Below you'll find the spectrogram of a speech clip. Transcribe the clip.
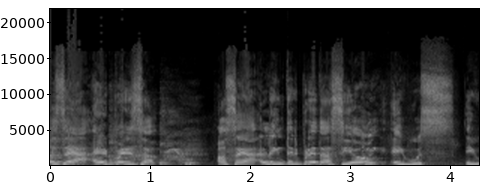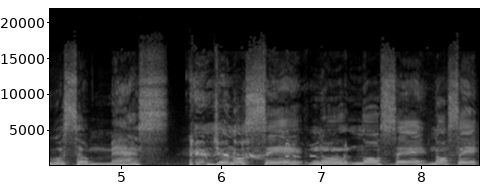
O sea, el perso O sea, la interpretación, it was, it was a mess. Yo no sé, no, no sé, no sé.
